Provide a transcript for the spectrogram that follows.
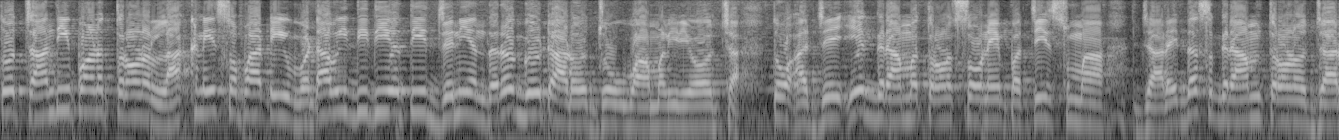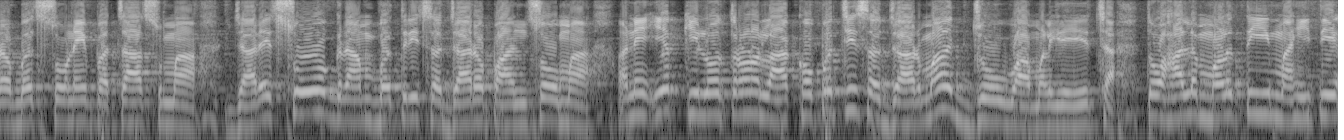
તો ચાંદી પણ ત્રણ લાખની સપાટી વટાવી દીધી હતી, જેની અંદર ઘટાડો જોવા મળી રહ્યો છે. તો આજે એક ગ્રામ ત્રણસો ને પચીસમાં, જ્યારે દસ ગ્રામ ત્રણ હજાર બસો ને પચાસમાં, જ્યારે સો ગ્રામ બત્રીસ હજાર પાંચસોમાં અને એક કિલો ત્રણ લાખો પચીસ હજારમાં જોવા મળી રહી છે. તો હાલ મળતી માહિતી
